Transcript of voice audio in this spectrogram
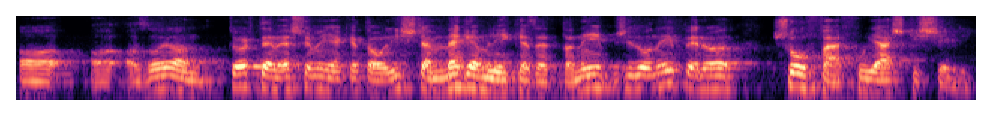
a, a, az olyan történelmi eseményeket, ahol Isten megemlékezett a nép, zsidó népéről, sófárfújás kíséri.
